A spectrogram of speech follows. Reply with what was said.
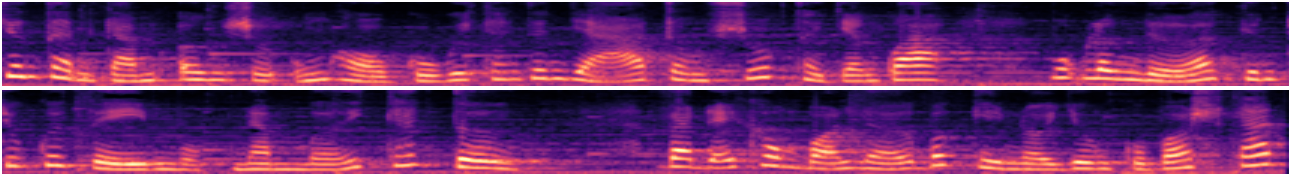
Chân thành cảm ơn sự ủng hộ của quý khán thính giả trong suốt thời gian qua. Một lần nữa, kính chúc quý vị một năm mới cát tường. Và để không bỏ lỡ bất kỳ nội dung của podcast,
